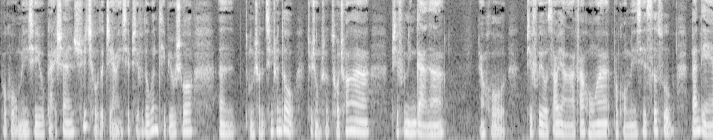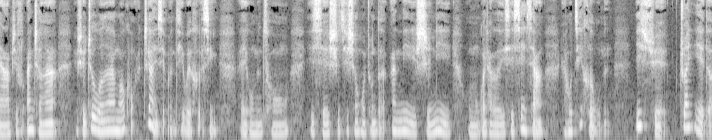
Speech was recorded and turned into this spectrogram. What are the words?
包括我们一些有改善需求的这样一些皮肤的问题，比如说，嗯，我们说的青春痘，就是我们说的痤疮啊，皮肤敏感啊，然后皮肤有瘙痒啊、发红啊，包括我们一些色素斑点呀、皮肤暗沉啊、有些皱纹啊、毛孔啊这样一些问题为核心。哎，我们从一些实际生活中的案例实例，我们观察到的一些现象，然后结合我们医学专业的。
